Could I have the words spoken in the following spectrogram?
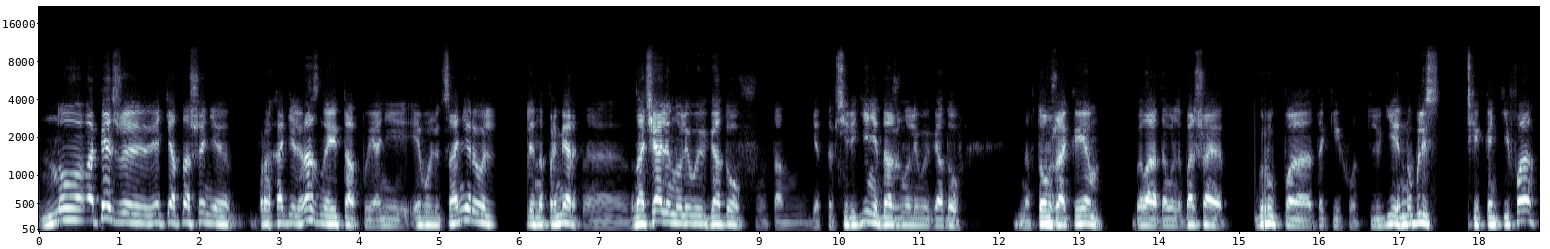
Но, опять же, эти отношения проходили разные этапы, они эволюционировали. Например, э, в начале нулевых годов, там где-то в середине даже нулевых годов, в том же АКМ была довольно большая группа таких вот людей, ну, близких к антифа,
